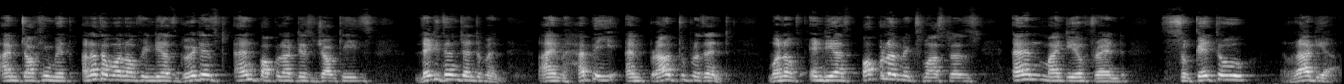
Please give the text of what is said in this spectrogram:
I'm talking with another one of India's greatest and popular disc jockeys. Ladies and gentlemen, I am happy and proud to present one of India's popular mix masters and my dear friend, Suketu Radia.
